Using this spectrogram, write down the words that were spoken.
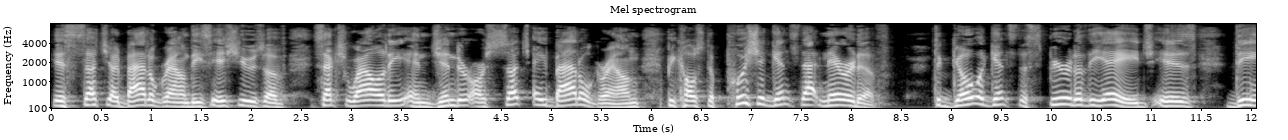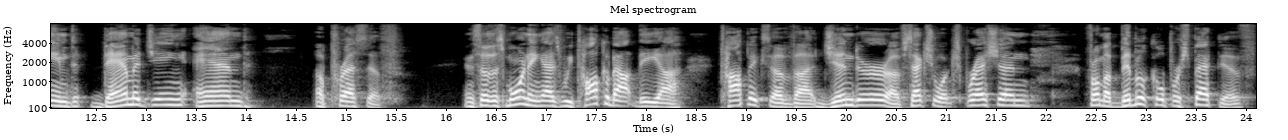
is such a battleground. These issues of sexuality and gender are such a battleground because to push against that narrative, to go against the spirit of the age is deemed damaging and oppressive. And so this morning, as we talk about the uh, topics of uh, gender, of sexual expression, from a biblical perspective,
